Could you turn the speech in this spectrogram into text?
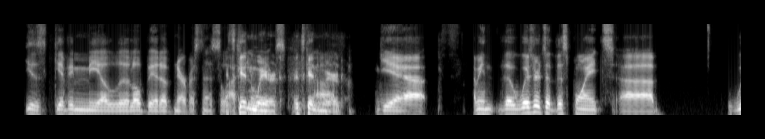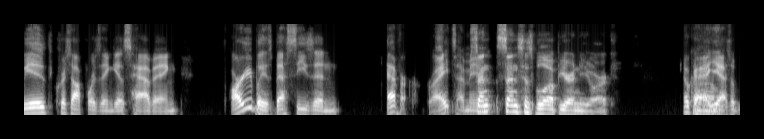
is giving me a little bit of nervousness. it's getting weird. Weeks. It's getting uh, weird. Yeah, I mean the Wizards at this point, uh, with Kristaps Porzingis having arguably his best season ever, right? I mean, since, since his blow up year in New York. Okay, um, yeah, so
